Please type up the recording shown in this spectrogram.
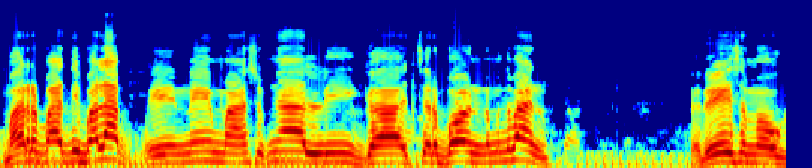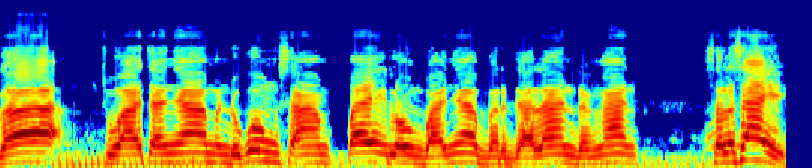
merpati balap. Ini masuknya Liga Cirebon, teman-teman. Jadi semoga cuacanya mendukung sampai lombanya berjalan dengan selesai.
